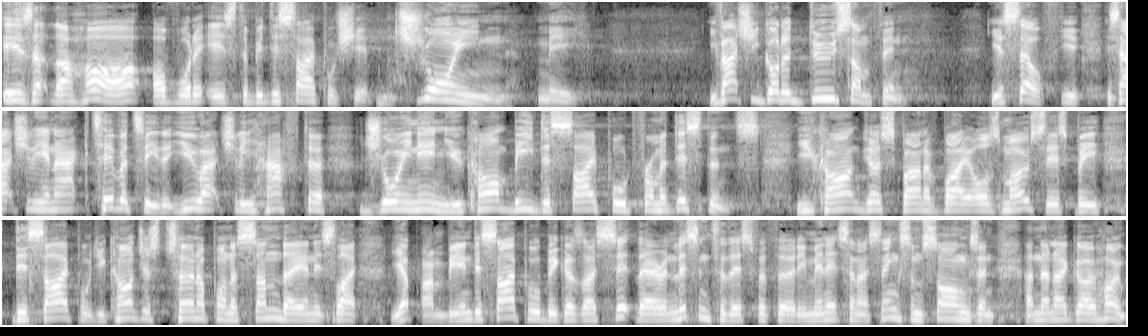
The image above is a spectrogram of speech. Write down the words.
is at the heart of what it is to be discipleship. Join me. You've actually got to do something yourself. You, it's actually an activity that you actually have to join in. You can't be discipled from a distance. You can't just kind of by osmosis be discipled. You can't just turn up on a Sunday and it's like, yep, I'm being discipled because I sit there and listen to this for 30 minutes and I sing some songs and, and then I go home.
